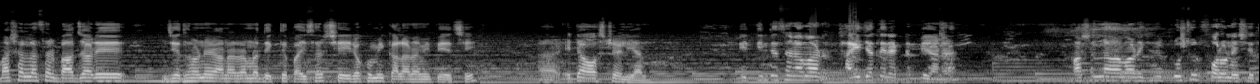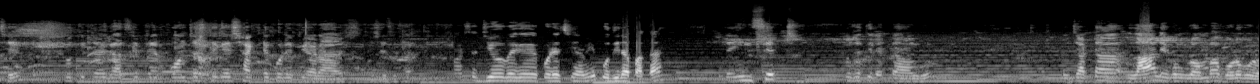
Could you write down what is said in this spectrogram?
মাশাল্লাহ স্যার, বাজারে যে ধরনের আনার আমরা দেখতে পাই, স্যার, সেই রকমই কালার আমি পেয়েছি। এটা অস্ট্রেলিয়ান। এই তিনটে, স্যার, আমার থাই জাতের একটা পেয়ারা। মাসাল্লাহ আমার এখানে প্রচুর ফলন এসেছে। প্রতিটা গাছে প্রায় পঞ্চাশ থেকে ষাটটা করে পেয়ারা এসেছে স্যার। স্যার জিও ব্যাগে করেছি আমি পুদিনা পাতা। এটা ইনসেট প্রজাতির একটা আঙ্গুর। যারটা লাল এবং লম্বা বড় বড়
